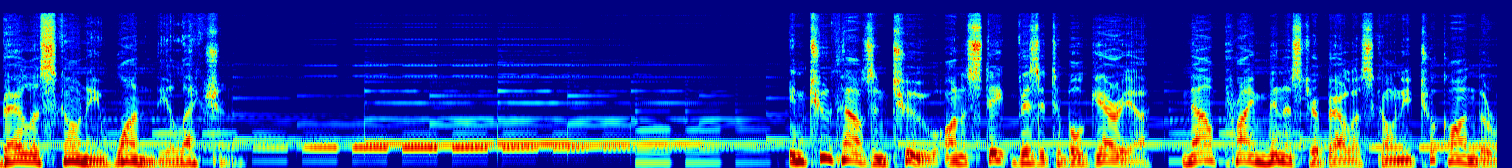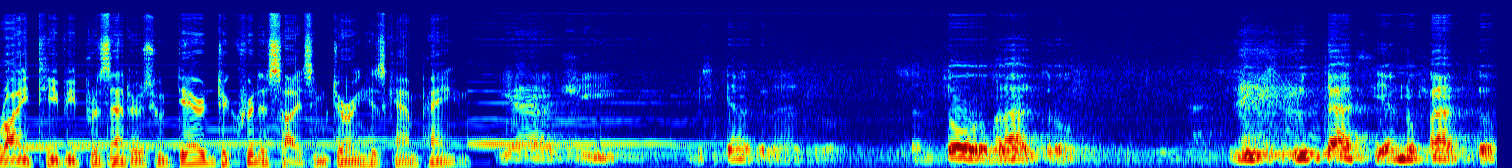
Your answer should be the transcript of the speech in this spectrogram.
Berlusconi won the election. In 2002, on a state visit to Bulgaria, now Prime Minister Berlusconi took on the Rai TV presenters who dared to criticize him during his campaign. Biagi, come si chiama quell'altro? Santoro, ma l'altro? Luttazzi hanno fatto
